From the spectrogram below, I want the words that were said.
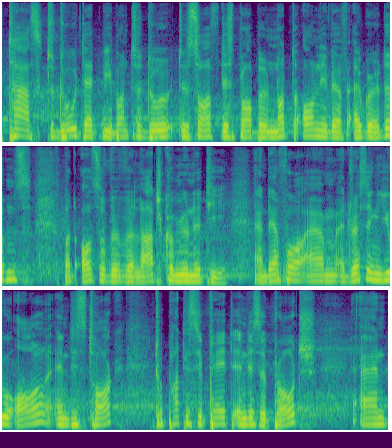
task to do that we want to do to solve this problem not only with algorithms but also with a large community. And therefore I am addressing you all in this talk to participate in this approach. And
